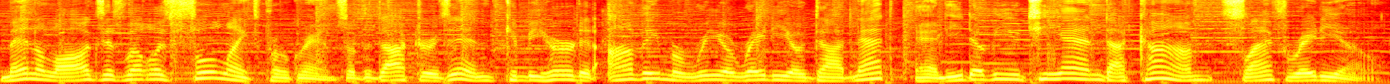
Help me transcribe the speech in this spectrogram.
Monologues as well as full-length programs of The Doctor is In can be heard at AveMariaRadio.net and EWTN.com slash radio.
